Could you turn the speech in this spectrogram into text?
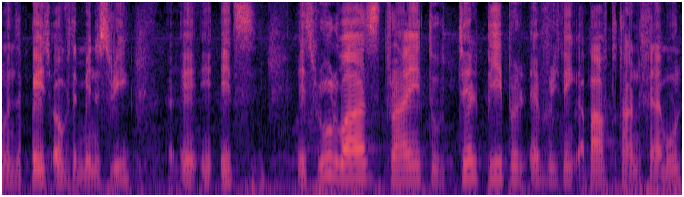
on the page of the ministry uh, i- i- its its rule was trying to tell people everything about Tutankhamun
